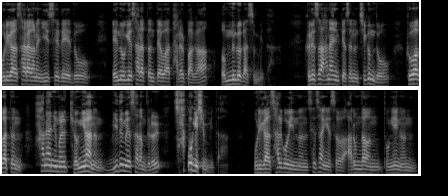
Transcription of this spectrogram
우리가 살아가는 이 세대에도 에녹이 살았던 때와 다를 바가 없는 것 같습니다. 그래서 하나님께서는 지금도 그와 같은 하나님을 경외하는 믿음의 사람들을 찾고 계십니다. 우리가 살고 있는 세상에서 아름다운 동행은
